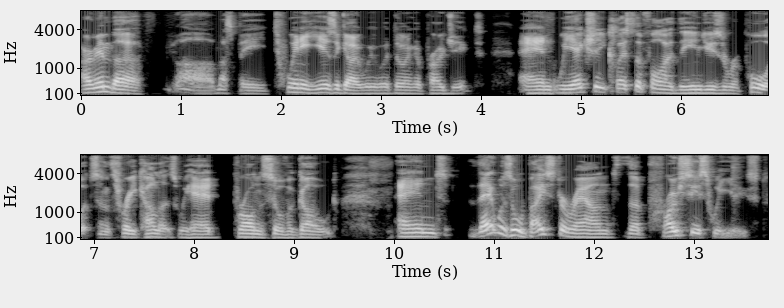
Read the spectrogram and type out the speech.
I remember, oh, it must be 20 years ago, we were doing a project and we actually classified the end user reports in three colors. We had bronze, silver, gold. And that was all based around the process we used.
